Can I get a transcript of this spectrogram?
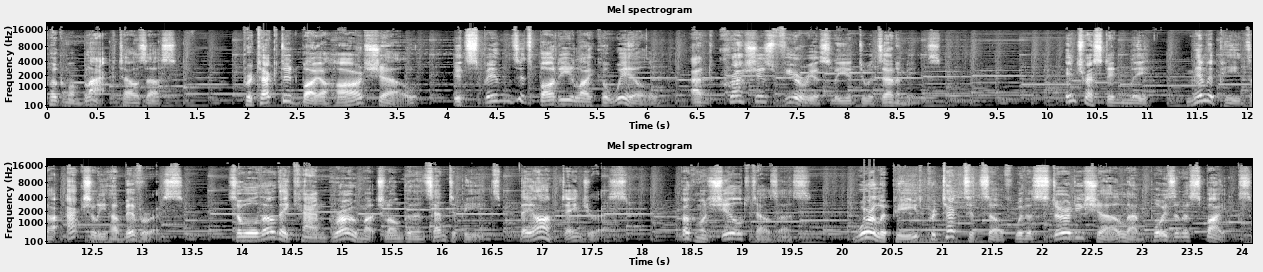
Pokemon Black tells us Protected by a hard shell, it spins its body like a wheel and crashes furiously into its enemies. Interestingly, millipedes are actually herbivorous, so although they can grow much longer than centipedes, they aren't dangerous. Pokemon Shield tells us Whirlipede protects itself with a sturdy shell and poisonous spikes,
